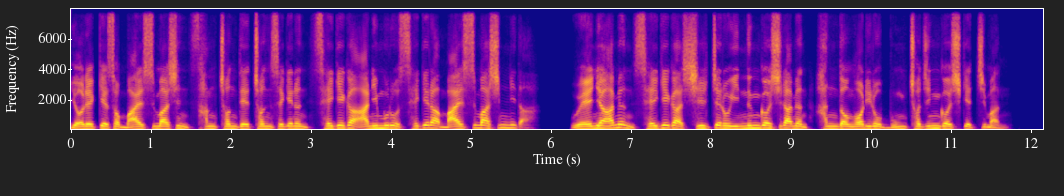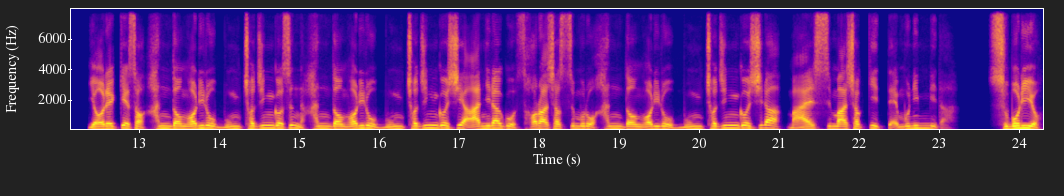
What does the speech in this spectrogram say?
열애께서 말씀하신 삼천대천 세계는 세계가 아니므로 세계라 말씀하십니다. 왜냐하면 세계가 실제로 있는 것이라면 한 덩어리로 뭉쳐진 것이겠지만 열애께서 한 덩어리로 뭉쳐진 것은 한 덩어리로 뭉쳐진 것이 아니라고 설하셨으므로 한 덩어리로 뭉쳐진 것이라 말씀하셨기 때문입니다. 수보리요.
